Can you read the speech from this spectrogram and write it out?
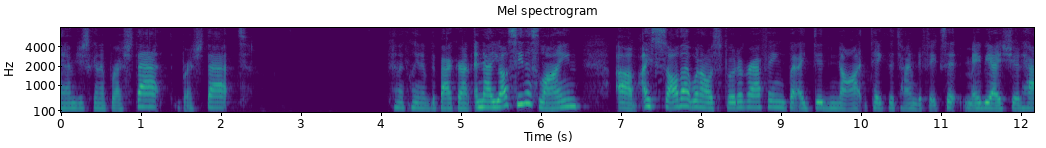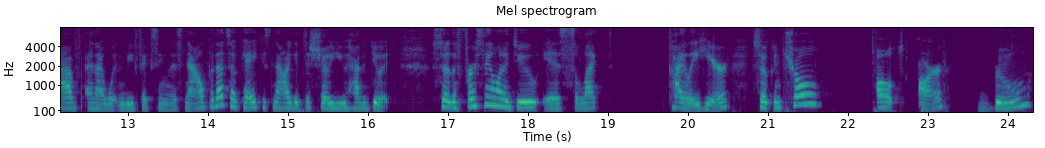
and I'm just going to brush that, brush that, kind of clean up the background. And now y'all see this line? Um, I saw that when I was photographing, but I did not take the time to fix it. Maybe I should have, and I wouldn't be fixing this now, but that's okay because now I get to show you how to do it. So the first thing I want to do is select Kylie here. So control alt R, boom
